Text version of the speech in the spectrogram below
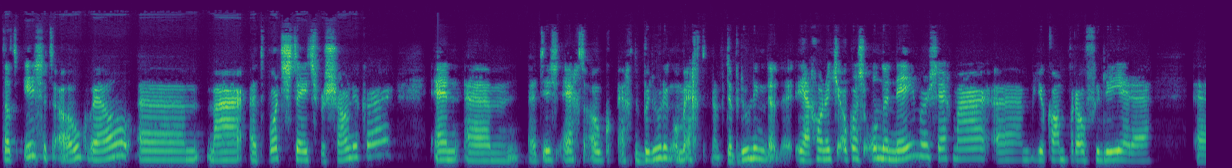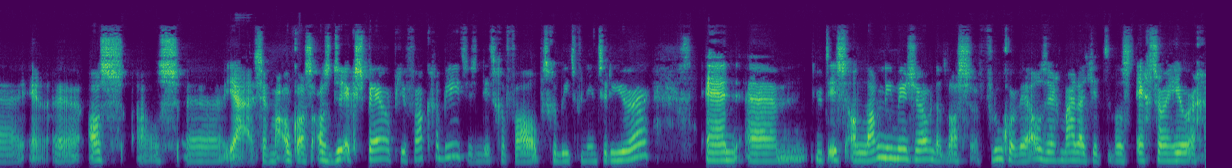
Dat is het ook wel. Um, maar het wordt steeds persoonlijker. En um, het is echt ook echt de bedoeling om echt, nou, de bedoeling, dat, ja, gewoon dat je ook als ondernemer, zeg maar, um, je kan profileren. Uh, uh, als, als uh, ja, zeg maar ook als, als de expert op je vakgebied, dus in dit geval op het gebied van interieur. En um, het is al lang niet meer zo, dat was vroeger wel, zeg maar, dat je het was echt zo heel erg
